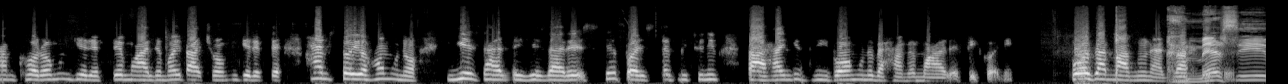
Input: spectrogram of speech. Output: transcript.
همکارامون گرفته معلم های بچه هامون گرفته. همسایه هامون یه ذره یه ذره step by step می‌تونیم فرهنگ زیبامون رو به همه معرفی کنیم. بازم ممنون از. مرسی.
